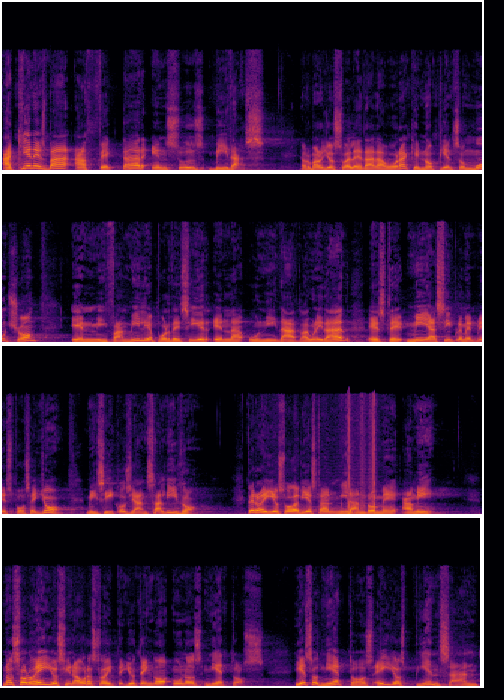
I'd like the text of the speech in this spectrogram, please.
¿A quiénes va a afectar en sus vidas? Hermano, yo soy edad ahora que no pienso mucho en mi familia, por decir, en la unidad. La unidad este, mía, simplemente mi esposa y yo. Mis hijos ya han salido, pero ellos todavía están mirándome a mí. No solo ellos, sino ahora soy, yo tengo unos nietos. Y esos nietos, ellos piensan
